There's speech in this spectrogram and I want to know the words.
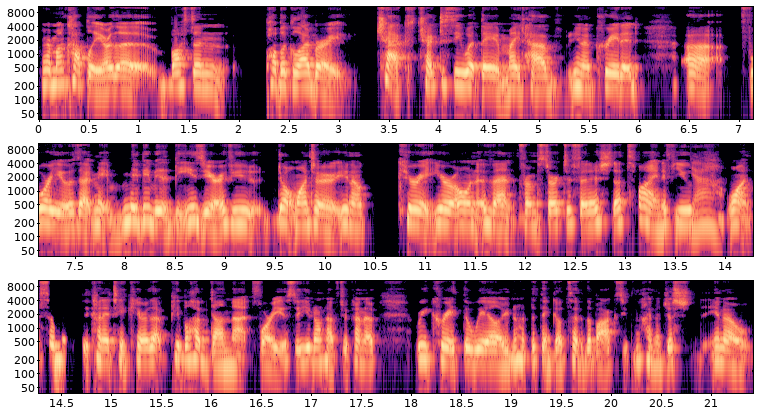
Fairmont Copley or the Boston Public Library, check check to see what they might have you know created uh, for you that may maybe it'd be easier if you don't want to you know curate your own event from start to finish, that's fine. If you yeah. want someone kind of take care of that. People have done that for you. So you don't have to kind of recreate the wheel or you don't have to think outside of the box. You can kind of just, you know,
